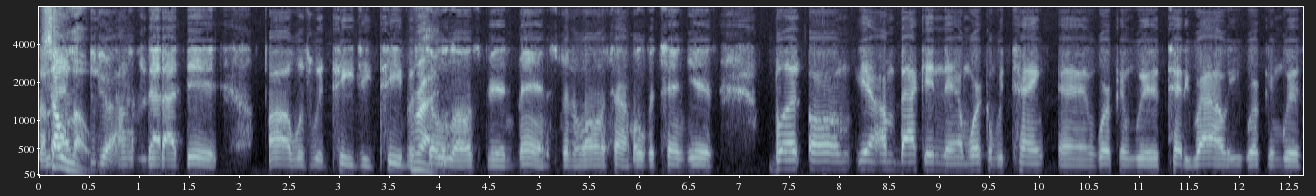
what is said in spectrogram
the Solo. studio album that I did uh, was with TGT, but Right. solo it's been man, it's been a long time, over ten years. But um, yeah, I'm back in there. I'm working with Tank and working with Teddy Riley, working with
